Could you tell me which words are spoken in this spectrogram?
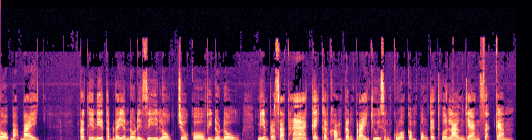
នរបាក់បែកប្រធានាធិបតីឥណ្ឌូនេស៊ីលោក Joko Widodo មានប្រសាសន៍ថាកិច្ចខិតខំប្រឹងប្រែងជួយសង្គ្រោះកំពុងតែធ្វើឡើងយ៉ាងសកម្ម។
